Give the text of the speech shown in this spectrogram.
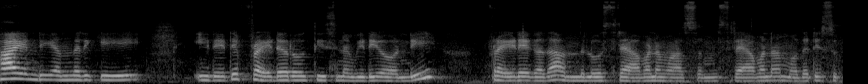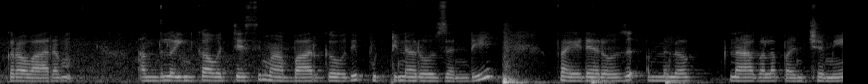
హాయ్ అండి అందరికీ. ఇదైతే ఫ్రైడే రోజు తీసిన వీడియో అండి. ఫ్రైడే కదా అందులో శ్రావణ మాసం. శ్రావణ మొదటి శుక్రవారం. అందులో ఇంకా వచ్చేసి మా భార్గవది పుట్టినరోజు అండి. ఫ్రైడే రోజు అందులో నాగల పంచమి.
